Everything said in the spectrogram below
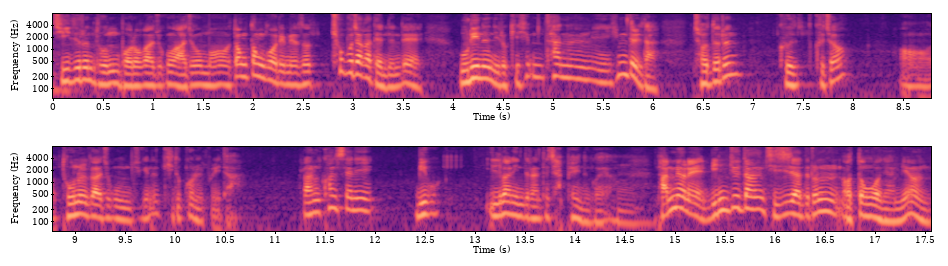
지들은 돈 벌어가지고 아주 뭐 떵떵거리면서 초부자가 됐는데 우리는 이렇게 힘, 삶이 힘들다. 저들은 그, 그저 어, 돈을 가지고 움직이는 기득권일 뿐이다. 라는 컨센이 미국 일반인들한테 잡혀 있는 거예요. 반면에 민주당 지지자들은 어떤 거냐면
